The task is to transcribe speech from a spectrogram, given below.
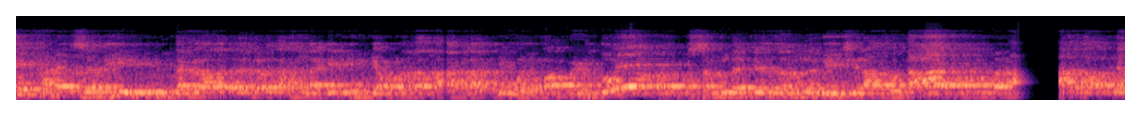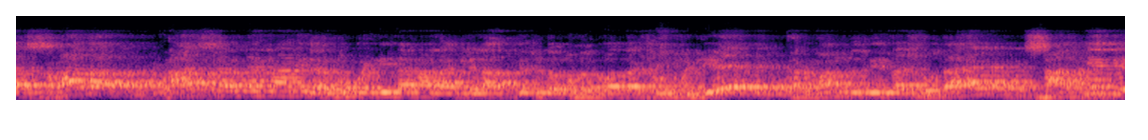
ते खाण्यासाठी दगडाला दगड घातला की हिंग्या पडता लागला की वनवा भेटतो जंगलं जे जंगल बेचिरात होतात. पण आज आपल्या समाजात राजकारण्यांना आणि धर्मपंडितांना लागलेला अत्यंत महत्त्वाचा शोध म्हणजे धर्मांततेचा शोध आहे. सातत्य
